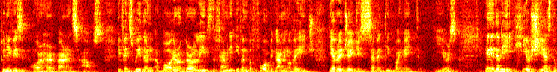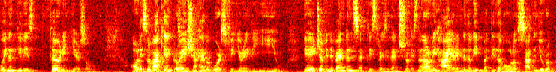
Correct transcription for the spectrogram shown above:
to leave his or her parents' house. If in Sweden a boy or a girl leaves the family even before becoming of age, the average age is 17.8 years. In Italy, he or she has to wait until he is 30 years old. Only Slovakia and Croatia have a worse figure in the EU. The age of independence, at least residential, is not only higher in Italy but in the whole of southern Europe,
